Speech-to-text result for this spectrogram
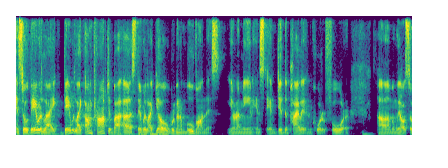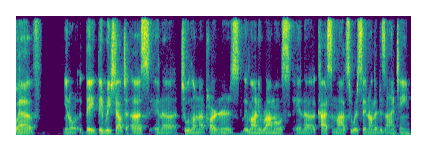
And so they were like, they were like unprompted by us. They were like, yo, we're gonna move on this. You know what I mean? And, and did the pilot in quarter four. Um, and we also have you know, they they reached out to us and uh, two alumni partners, Leilani Ramos and uh, Kai Samatz, who were sitting on the design team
